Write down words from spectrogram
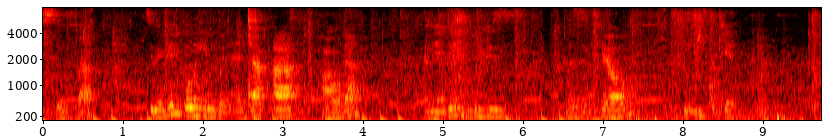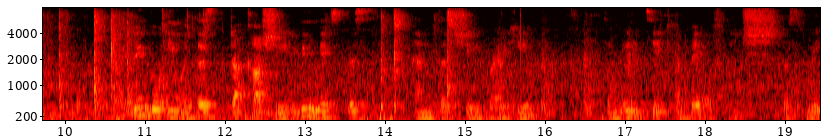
looks so we're going to go in with a darker powder and we're going to use the Zykel face kit. We're going to go in with this darker shade. We're going to mix this and this shade right here. So I'm going to take a bit of each this way.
